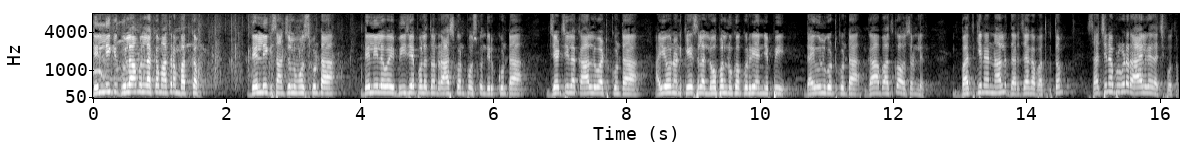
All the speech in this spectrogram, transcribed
ఢిల్లీకి గులాముల్లక్క మాత్రం బతకం. ఢిల్లీకి సంచులు మోసుకుంటా ఢిల్లీలో పోయి బీజేపీలతో రాసుకొని పోసుకొని తిరుక్కుంటా జడ్జీల కాళ్ళు పట్టుకుంటా అయ్యో నన్ను కేసుల లోపల నుక్కకుర్రి అని చెప్పి డైవులు కొట్టుకుంటా గా బతుకు అవసరం లేదు. బతికిన నాళ్ళు దర్జాగా బతుకుతాం. చచ్చినప్పుడు కూడా రాయలుగా చచ్చిపోతాం.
